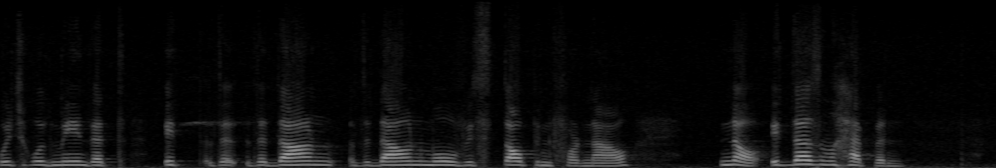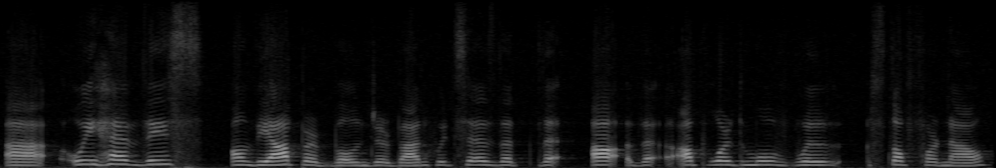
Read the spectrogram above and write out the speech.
which would mean that it the, the down the down move is stopping for now. No, it doesn't happen. Uh, we have this on the upper Bollinger Band, which says that the uh, the upward move will stop for now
